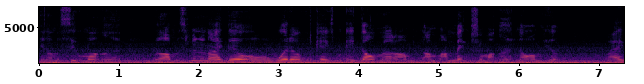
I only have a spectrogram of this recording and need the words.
and I'm gonna sit with my aunt well, I'm gonna spend the night there or whatever the case. It don't matter. I'm, I'm, I'm making sure my aunt know I'm here, right?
